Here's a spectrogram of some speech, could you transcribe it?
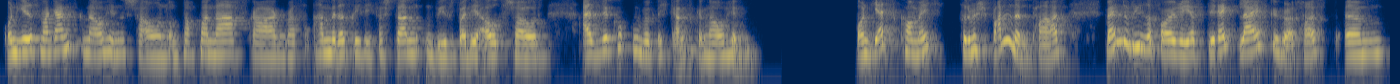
und jedes Mal ganz genau hinschauen und nochmal nachfragen, was haben wir das richtig verstanden, wie es bei dir ausschaut. Also wir gucken wirklich ganz genau hin. Und jetzt komme ich zu dem spannenden Part. Wenn du diese Folge jetzt direkt live gehört hast, ähm,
